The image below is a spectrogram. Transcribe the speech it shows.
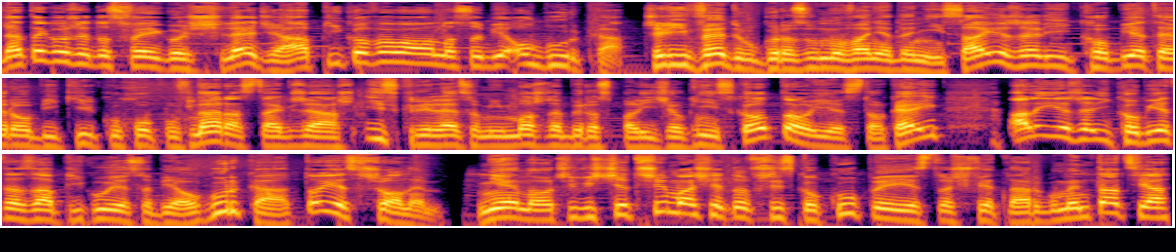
dlatego że do swojego śledzia aplikowała ona sobie ogórka. Czyli według rozumowania Denisa, jeżeli kobietę robi kilku chłopów naraz, tak że aż iskry lecą i można by rozpalić ognisko, to jest ok, ale jeżeli kobieta zaaplikuje sobie ogórka, to jest szonem. Nie no, oczywiście trzyma się to wszystko kupy, jest to świetna argumentacja.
